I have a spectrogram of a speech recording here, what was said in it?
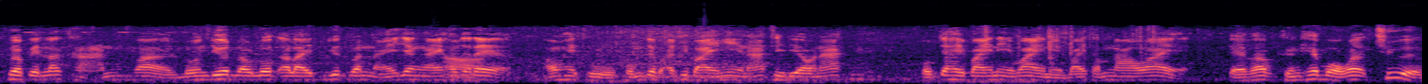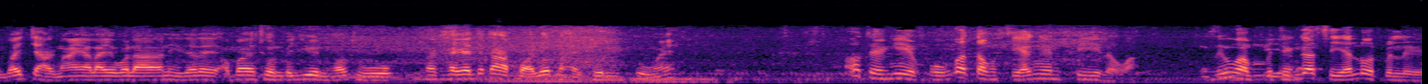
เพื่อเป็นหลักฐานว่าโดนยึดเรารถอะไรยึดวันไหนยังไงเขาจะได้เอาให้ถูก ผมจะอธิบายอย่างนี้นะทีเดียวนะ ผมจะให้ใบนี่ไว้เนี่ยใบสำเนาไว้ แต่ถ้าถึงแค่บอกว่าชื่อไว้จากนายอะไรเวลานี่จะได้เอาประชาชนไปยื่นเขาถูกถ้าใครก็จะกล้าปล่อยรถมาให้คุณถูกไหมเอาแต่อย่างงี้ผมก็ต้องเสียเงินฟรีเหรอวะหรือว่าถึงก็เสียรถไปเลย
